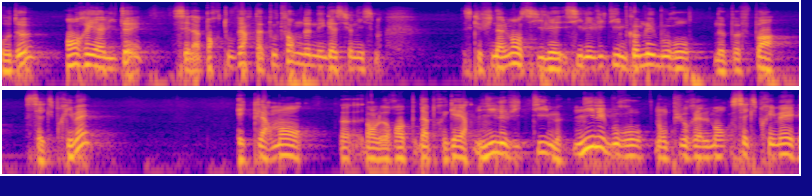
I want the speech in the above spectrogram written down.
aux deux, en réalité, c'est la porte ouverte à toute forme de négationnisme. Parce que finalement, si les, si les victimes, comme les bourreaux, ne peuvent pas s'exprimer, et clairement, dans l'Europe d'après-guerre, ni les victimes, ni les bourreaux n'ont pu réellement s'exprimer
